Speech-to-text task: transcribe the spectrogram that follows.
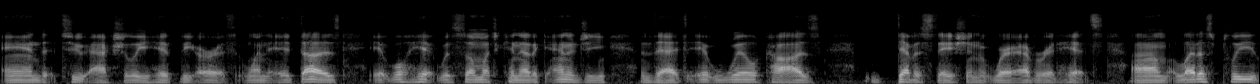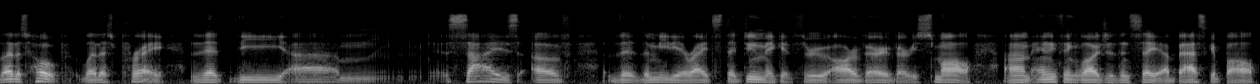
and to actually hit the earth. When it does, it will hit with so much kinetic energy that it will cause devastation wherever it hits. Um, let us please, let us hope, let us pray that the um, size of the, the meteorites that do make it through are very, very small. Um, anything larger than, say, a basketball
